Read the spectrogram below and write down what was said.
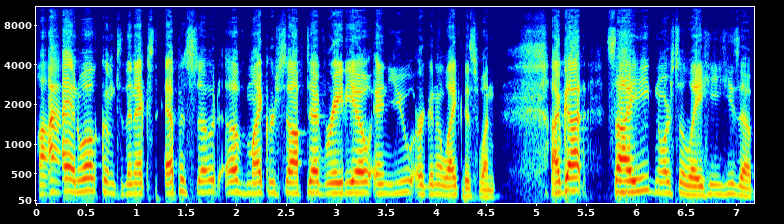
Hi, and welcome to the next episode of Microsoft Dev Radio, and you are going to like this one. I've got Saeed Noursalehi. He's a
